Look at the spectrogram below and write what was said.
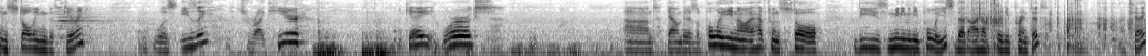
Installing the steering was easy. It's right here. Okay, it works. And down there's a pulley. Now I have to install these mini mini pulleys that I have 3D printed. Okay,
